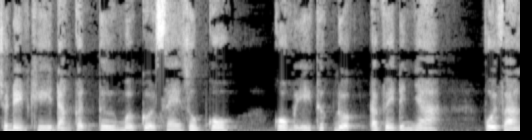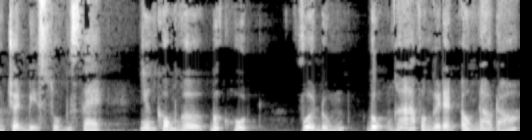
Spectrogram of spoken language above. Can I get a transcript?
cho đến khi đằng cận tư mở cửa xe giúp cô, cô mới ý thức được đã về đến nhà, vội vàng chuẩn bị xuống xe, nhưng không ngờ bước hụt, vừa đúng đụng ngã vào người đàn ông nào đó.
